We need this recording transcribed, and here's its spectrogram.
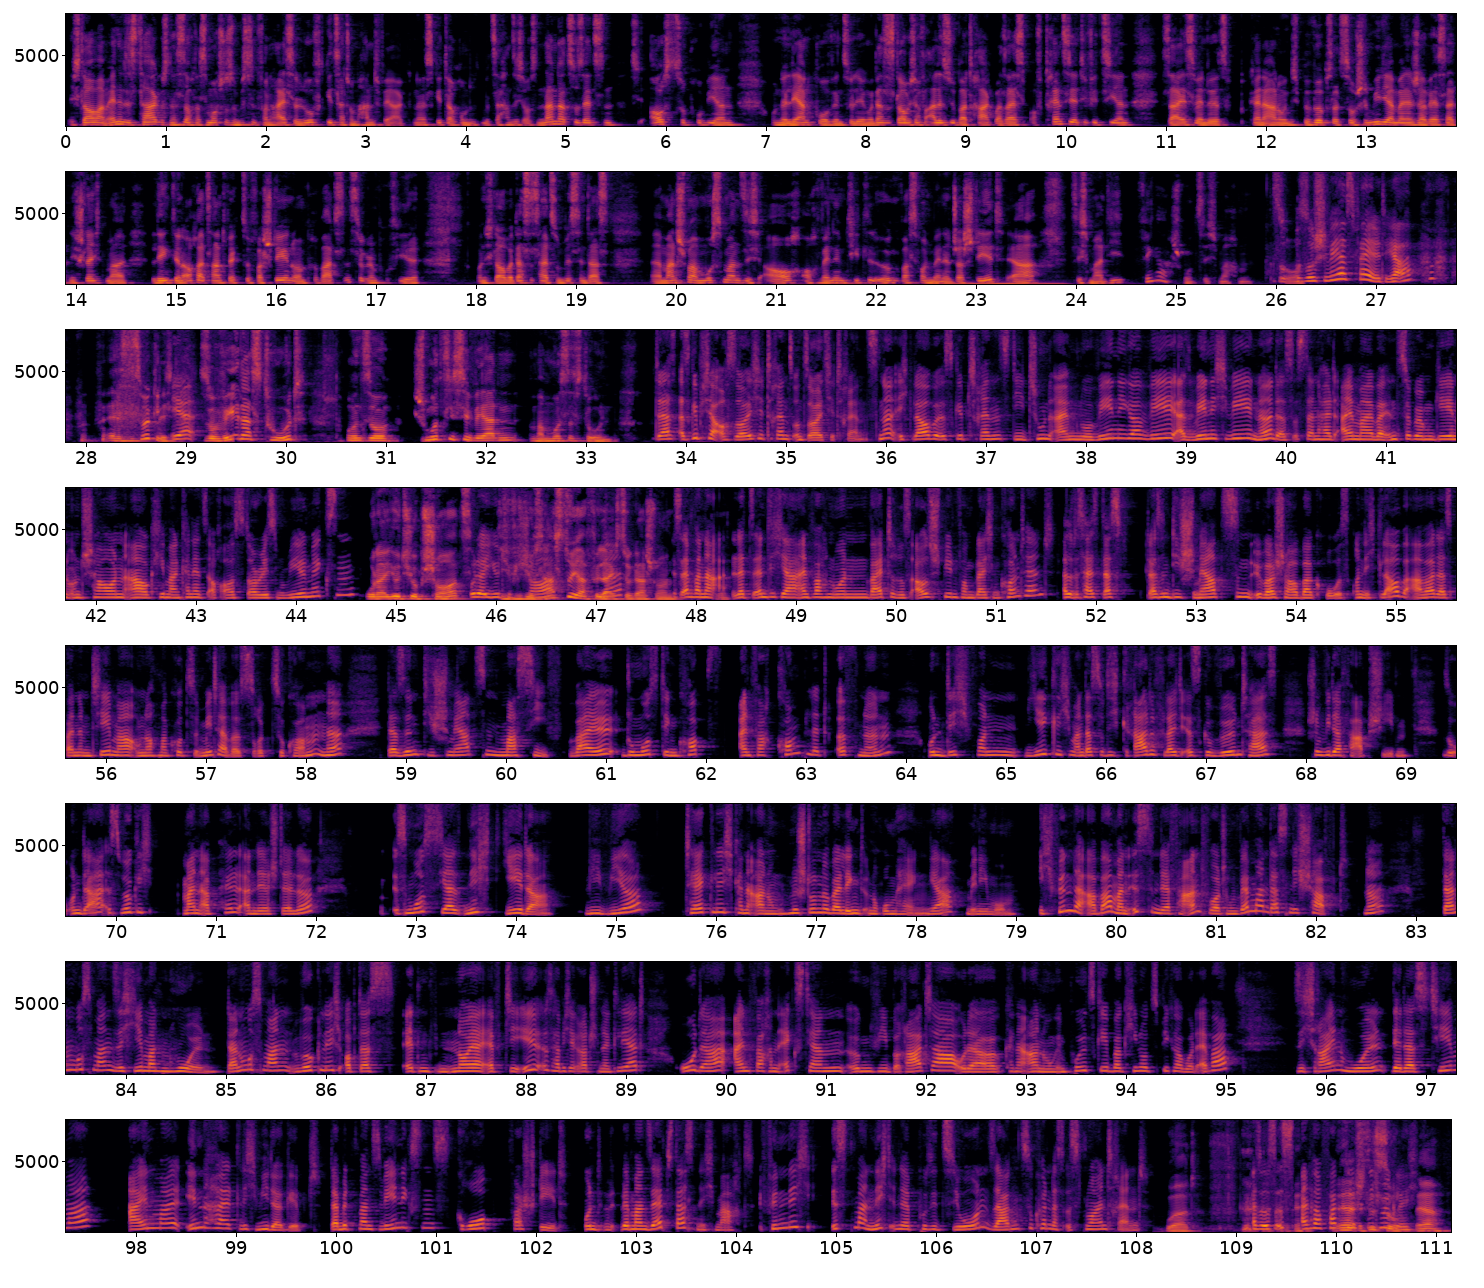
ich glaube, am Ende des Tages, und das ist auch das Motto so ein bisschen von heißer Luft, geht es halt um Handwerk. Ne? Es geht darum, mit Sachen sich auseinanderzusetzen, sie auszuprobieren und eine Lernkurve hinzulegen. Und das ist, glaube ich, auf alles übertragbar. Sei es auf Trends identifizieren, sei es, wenn du jetzt, keine Ahnung, dich bewirbst als Social Media Manager, wäre es halt nicht schlecht, mal LinkedIn auch als Handwerk zu verstehen oder ein privates Instagram-Profil. Und ich glaube, das ist halt so ein bisschen das, äh, manchmal muss man sich auch, auch wenn im Titel irgendwas von Manager steht, ja, sich mal die Finger schmutzig machen. So, so, so schwer es fällt, ja. Es ist wirklich, ja. so weh das tut und so schmutzig sie werden, man muss es tun das, es gibt ja auch solche Trends und solche Trends. Ne? Ich glaube, es gibt Trends, die tun einem nur weniger weh, also wenig weh. Ne? Das ist dann halt einmal bei Instagram gehen und schauen, ah, okay, man kann jetzt auch aus Stories ein Reel mixen. Oder YouTube Shorts. Oder YouTube Die Videos Shorts, hast du ja vielleicht ne? sogar schon. Ist einfach eine, letztendlich ja einfach nur ein weiteres Ausspielen vom gleichen Content. Also das heißt, das, da sind die Schmerzen überschaubar groß. Und ich glaube aber, dass bei einem Thema, um nochmal kurz zum Metaverse zurückzukommen, ne, da sind die Schmerzen massiv, weil du musst den Kopf einfach komplett öffnen und dich von jeglichem, an das du dich gerade vielleicht erst gewöhnt hast, schon wieder verabschieden. So, und da ist wirklich mein Appell an der Stelle, es muss ja nicht jeder, wie wir, täglich, keine Ahnung, eine Stunde bei LinkedIn rumhängen, ja, Minimum. Ich finde aber, man ist in der Verantwortung, wenn man das nicht schafft, ne, dann muss man sich jemanden holen. Dann muss man wirklich, ob das ein neuer FTE ist, habe ich ja gerade schon erklärt, oder einfach einen externen irgendwie Berater oder keine Ahnung, Impulsgeber, Keynote Speaker, whatever, sich reinholen, der das Thema einmal inhaltlich wiedergibt, damit man es wenigstens grob versteht. Und wenn man selbst das nicht macht, finde ich, ist man nicht in der Position, sagen zu können, das ist nur ein Trend. Word. Also es ist einfach faktisch ja, nicht möglich. So, ja.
